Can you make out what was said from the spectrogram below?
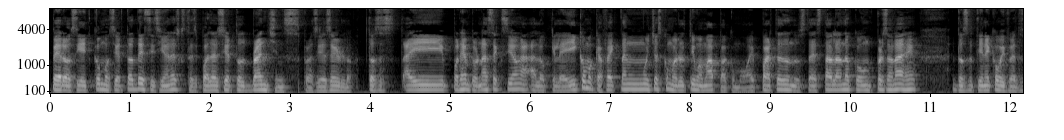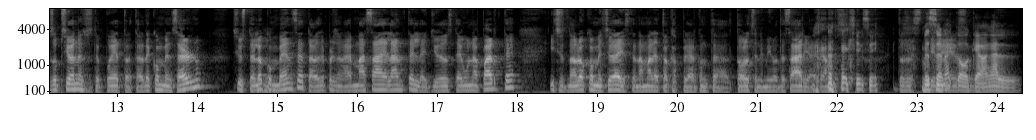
pero sí hay como ciertas decisiones que usted puede hacer ciertos branchings, por así decirlo. Entonces, hay, por ejemplo, una sección a, lo que leí como que afectan mucho es como el último mapa, como hay partes donde usted está hablando con un personaje, entonces tiene como diferentes opciones, usted puede tratar de convencerlo. Si usted lo convence, tal vez el personaje más adelante le ayude a usted en una parte y si no lo convenció de ahí, usted nada más le toca pelear contra todos los enemigos de esa área, digamos. sí. Entonces, Me suena como que van al,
